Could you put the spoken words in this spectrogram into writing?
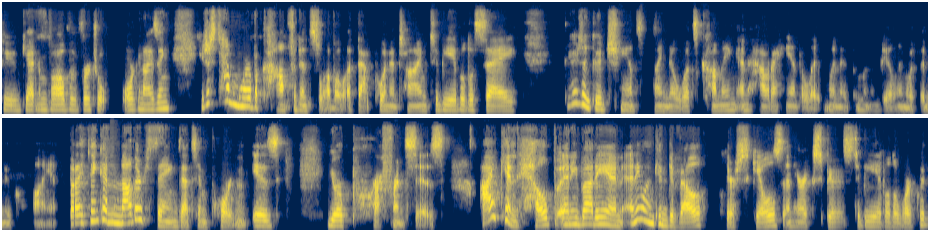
to get involved with virtual organizing. You just have more of a confidence level at that point in time to be able to say, there's a good chance I know what's coming and how to handle it when, it, when I'm dealing with a new client. But I think another thing that's important is your preferences. I can help anybody and anyone can develop their skills and their experience to be able to work with.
